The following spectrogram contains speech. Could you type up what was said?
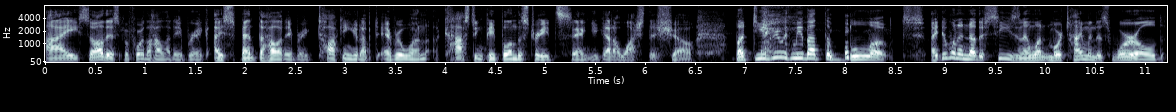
I saw this before the holiday break. I spent the holiday break talking it up to everyone, accosting people on the streets, saying, You got to watch this show. But do you agree with me about the bloat? I do want another season. I want more time in this world.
